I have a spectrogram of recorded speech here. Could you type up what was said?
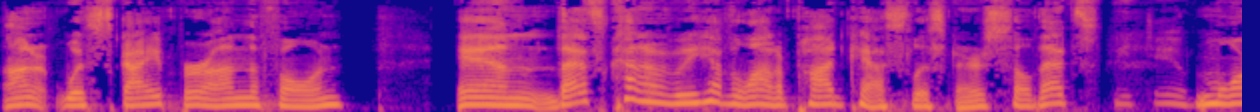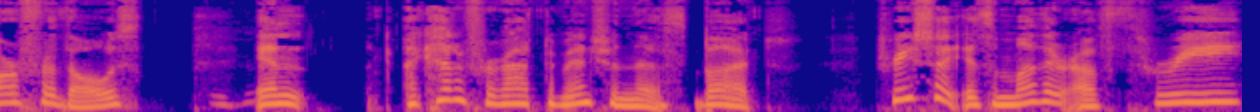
on with Skype or on the phone. And that's kind of, we have a lot of podcast listeners, so that's more for those. And I kind of forgot to mention this, but Teresa is a mother of three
